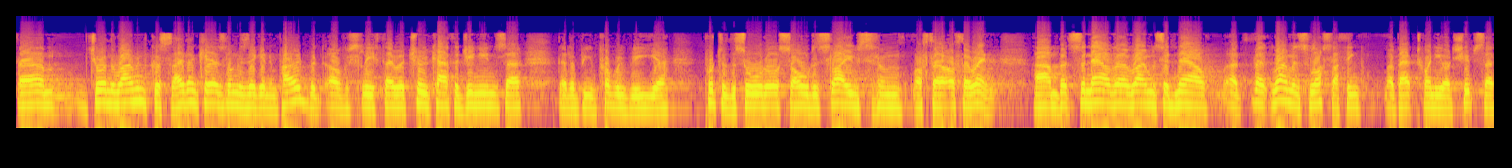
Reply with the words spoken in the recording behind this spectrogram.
um, join the Romans, because they don't care as long as they're getting paid. But obviously, if they were true Carthaginians, uh, that would be probably be uh, put to the sword or sold as slaves um, off the off but so now the Romans said now uh, the Romans lost, I think, about 20 odd ships, so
